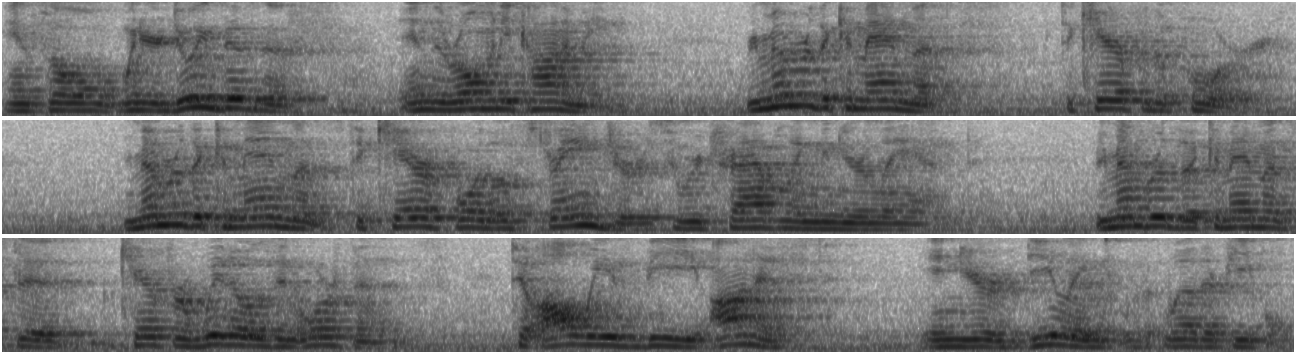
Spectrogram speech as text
And so when you're doing business in the Roman economy, remember the commandments to care for the poor. Remember the commandments to care for those strangers who are traveling in your land. Remember the commandments to care for widows and orphans, to always be honest in your dealings with, with other people.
